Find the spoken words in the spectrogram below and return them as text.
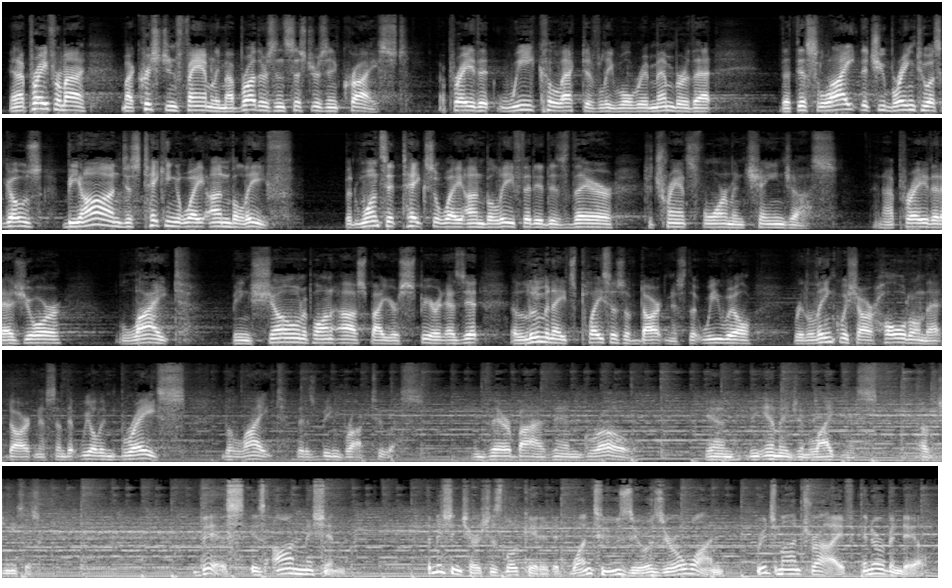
And I pray for my, my Christian family, my brothers and sisters in Christ. I pray that we collectively will remember that, that this light that you bring to us goes beyond just taking away unbelief. But once it takes away unbelief, that it is there to transform and change us. And I pray that as your light being shown upon us by your Spirit as it illuminates places of darkness, that we will relinquish our hold on that darkness and that we'll embrace the light that is being brought to us, and thereby then grow in the image and likeness of Jesus. This is On Mission. The Mission Church is located at 12001 Ridgemont Drive in Urbandale.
